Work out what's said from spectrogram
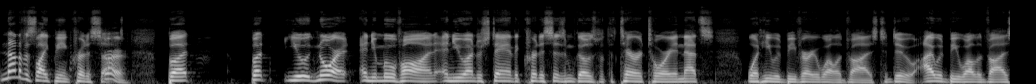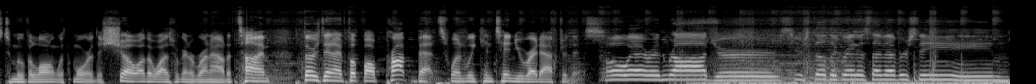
None of us like being criticized, Sure. but but you ignore it and you move on and you understand that criticism goes with the territory and that's what he would be very well advised to do i would be well advised to move along with more of the show otherwise we're going to run out of time thursday night football prop bets when we continue right after this Oh, Aaron Rodgers, you're still the greatest I've ever seen.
